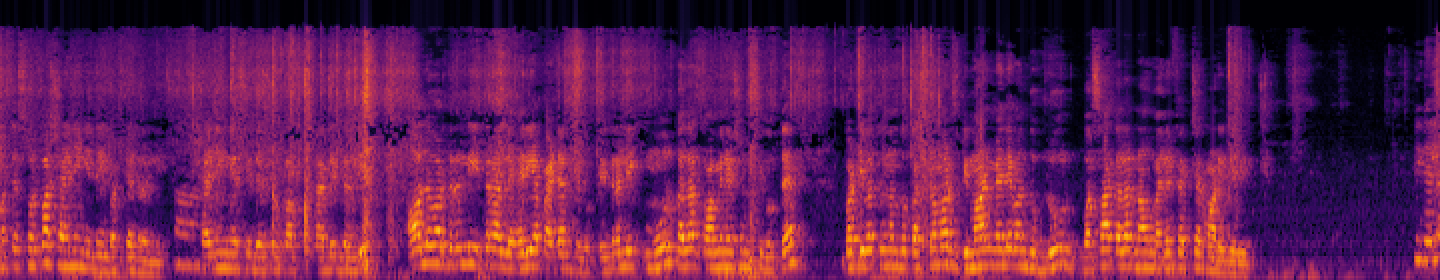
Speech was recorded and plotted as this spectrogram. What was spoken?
ಮತ್ತೆ ಸ್ವಲ್ಪ ಶೈನಿಂಗ್ ಇದೆ ಈ ಬಟ್ಟೆದ್ರಲ್ಲಿ. ಶೈನಿಂಗ್ನೆಸ್ ಇದೆ ಸ್ವಲ್ಪ ಫ್ಯಾಬ್ರಿಕ್ ಅಲ್ಲಿ ಆಲ್ ಓವರ್ ಈ ತರ ಲೆಹರಿಯಾ ಪ್ಯಾಟರ್ನ್ ಸಿಗುತ್ತೆ. ಇದರಲ್ಲಿ ಮೂರ್ ಕಲರ್ ಕಾಂಬಿನೇಷನ್ ಸಿಗುತ್ತೆ. ಬಟ್ ಇವತ್ತು ನಮ್ದು ಕಸ್ಟಮರ್ಸ್ ಡಿಮಾಂಡ್ ಮೇಲೆ ಒಂದು ಬ್ಲೂ ಹೊಸ ಕಲರ್ ನಾವು ಮ್ಯಾನುಫ್ಯಾಕ್ಚರ್ ಮಾಡಿದೀವಿ ಇದೆಲ್ಲ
